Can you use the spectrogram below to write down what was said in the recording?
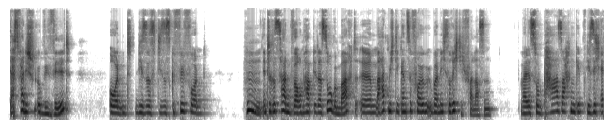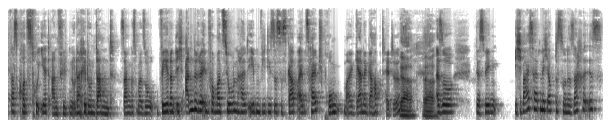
das fand ich schon irgendwie wild. Und dieses, dieses Gefühl von, hm, interessant, warum habt ihr das so gemacht, ähm, hat mich die ganze Folge über nicht so richtig verlassen. Weil es so ein paar Sachen gibt, die sich etwas konstruiert anfühlten oder redundant, sagen wir es mal so, während ich andere Informationen halt eben wie dieses, es gab einen Zeitsprung mal gerne gehabt hätte. Ja, ja. Also deswegen, ich weiß halt nicht, ob das so eine Sache ist,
